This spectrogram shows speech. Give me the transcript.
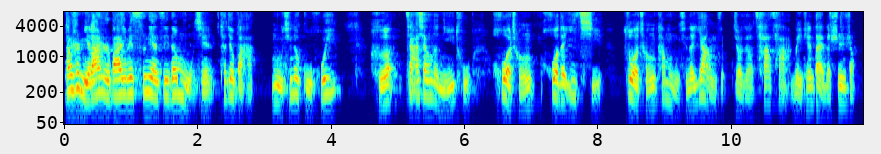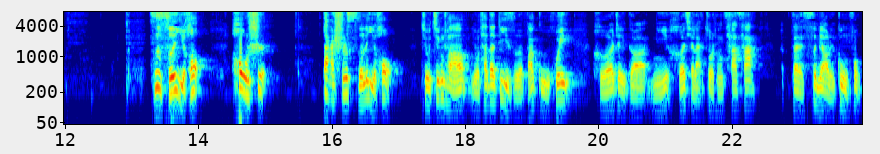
当时米拉日巴因为思念自己的母亲，他就把母亲的骨灰和家乡的泥土和成和在一起。做成他母亲的样子，叫叫擦擦，每天带在身上。自此以后，后世大师死了以后，就经常有他的弟子把骨灰和这个泥合起来做成擦擦，在寺庙里供奉。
